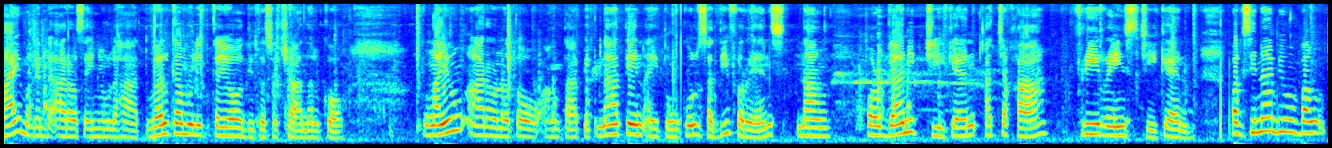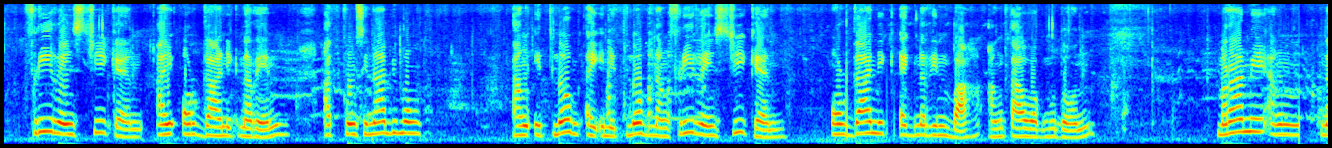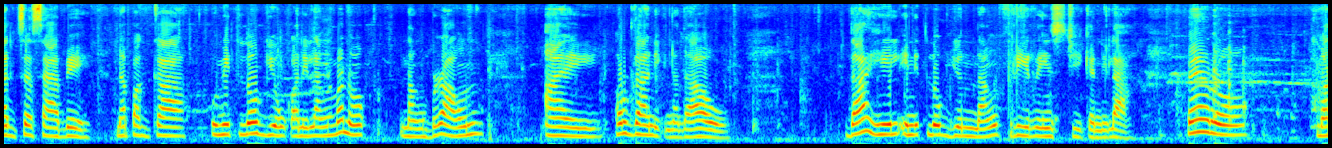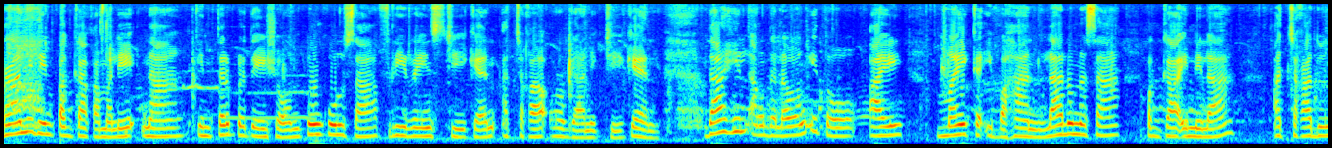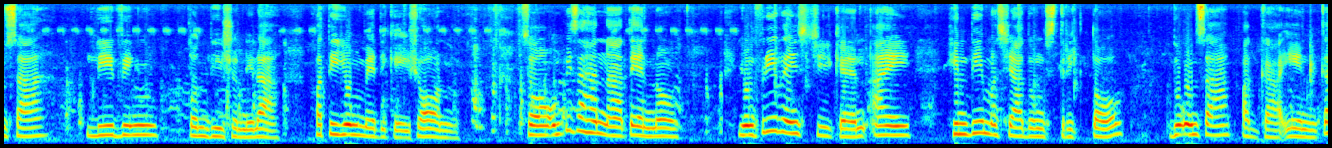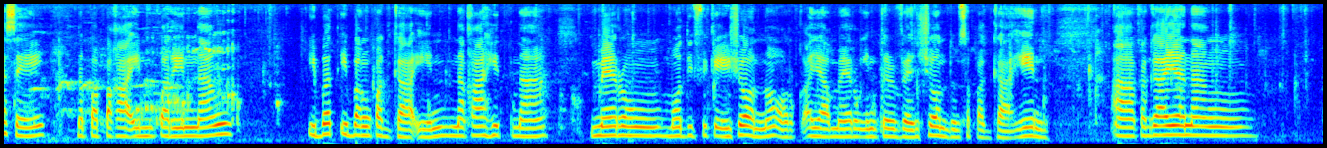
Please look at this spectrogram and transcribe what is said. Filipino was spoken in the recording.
Hi, maganda araw sa inyong lahat. Welcome ulit kayo dito sa channel ko. Ngayong araw na to, ang topic natin ay tungkol sa difference ng organic chicken at saka free-range chicken. Pag sinabi mo bang free-range chicken ay organic na rin at kung sinabi mong ang itlog ay initlog ng free-range chicken, organic egg na rin ba ang tawag mo doon? Marami ang nagsasabi na pagka umitlog yung kanilang manok ng brown ay organic na daw. Dahil initlog yun ng free-range chicken nila. Pero marami din pagkakamali na interpretation tungkol sa free-range chicken at saka organic chicken. Dahil ang dalawang ito ay may kaibahan, lalo na sa pagkain nila at saka dun sa living condition nila, pati yung medication. So, umpisahan natin, no? Yung free-range chicken ay hindi masyadong stricto doon sa pagkain kasi napapakain mo pa rin ng iba't ibang pagkain na kahit na merong modification no or kaya merong intervention dun sa pagkain. Ah, kagaya ng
